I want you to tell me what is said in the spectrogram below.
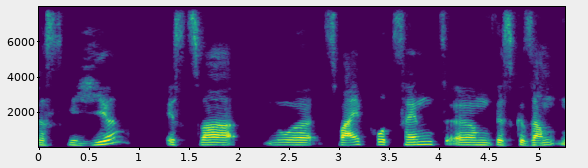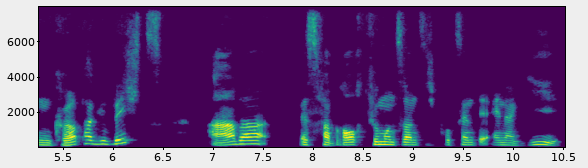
das Gehirn ist zwar nur zwei Prozent ähm, des gesamten Körpergewichts, aber es verbraucht 25 Prozent der Energie.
